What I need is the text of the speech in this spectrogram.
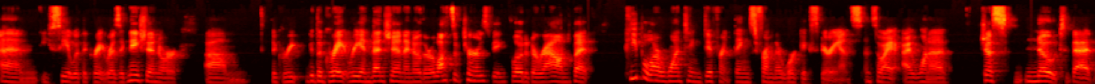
and you see it with the great resignation or um, the great, the great reinvention. I know there are lots of terms being floated around, but people are wanting different things from their work experience. And so I, I want to just note that,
